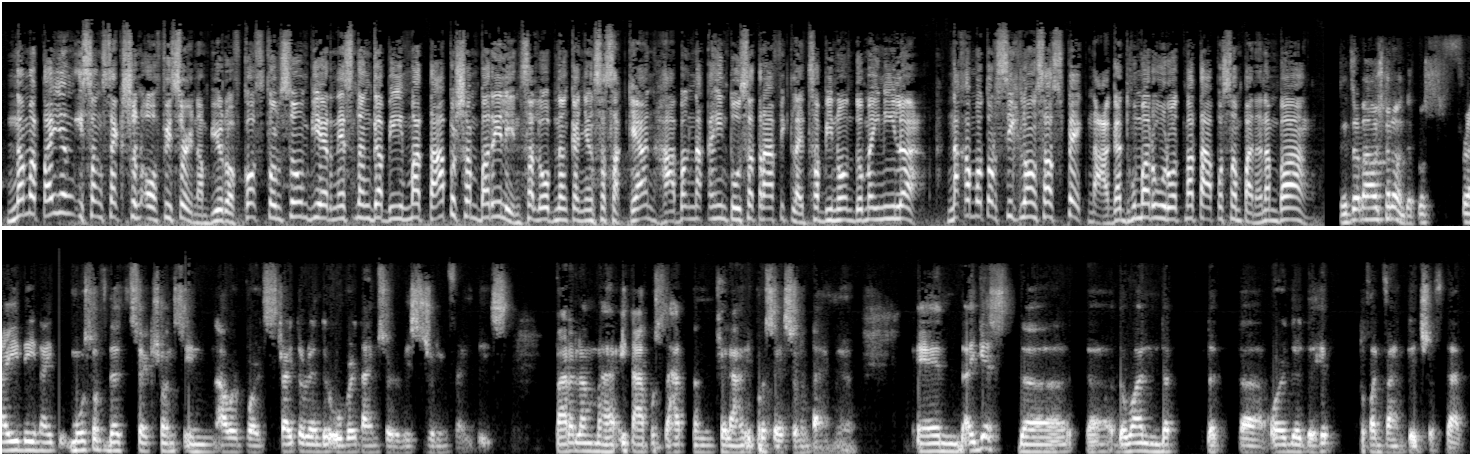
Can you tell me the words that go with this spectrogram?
Namatay ang isang section officer ng Bureau of Customs noong biyernes ng gabi matapos siyang barilin sa loob ng kanyang sasakyan habang nakahinto sa traffic light sa Binondo, Maynila. Nakamotorsiklo ang suspect na agad humarurot matapos ang pananambang. Nagtrabaho siya noon. That was Friday night. Most of the sections in our ports try to render overtime service during Fridays para lang maitapos lahat ng kailangan iproseso ng time yun. And I guess the the, the one that that uh, ordered the hit took advantage of that.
